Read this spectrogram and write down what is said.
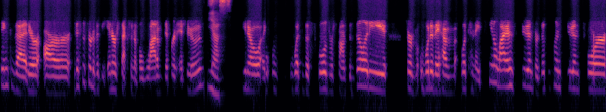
think that there are, this is sort of at the intersection of a lot of different issues. Yes. You know, what's the school's responsibility? Sort of what do they have what can they penalize students or discipline students for?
